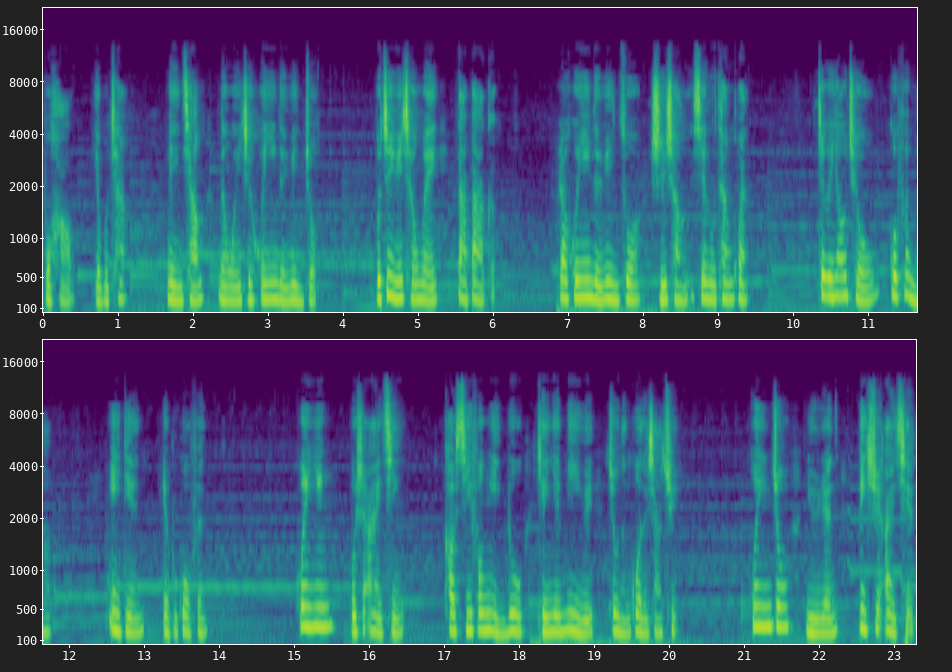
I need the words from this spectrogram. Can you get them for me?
不好也不差，勉强能维持婚姻的运作，不至于成为大 bug，让婚姻的运作时常陷入瘫痪。这个要求过分吗？一点也不过分。婚姻不是爱情，靠西风引路、甜言蜜语就能过得下去。婚姻中，女人必须爱钱，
